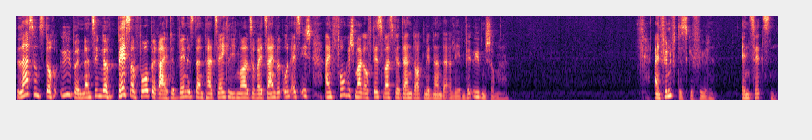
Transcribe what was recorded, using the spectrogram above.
lass uns doch üben, dann sind wir besser vorbereitet, wenn es dann tatsächlich mal soweit sein wird. Und es ist ein Vorgeschmack auf das, was wir dann dort miteinander erleben. Wir üben schon mal. Ein fünftes Gefühl, Entsetzen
